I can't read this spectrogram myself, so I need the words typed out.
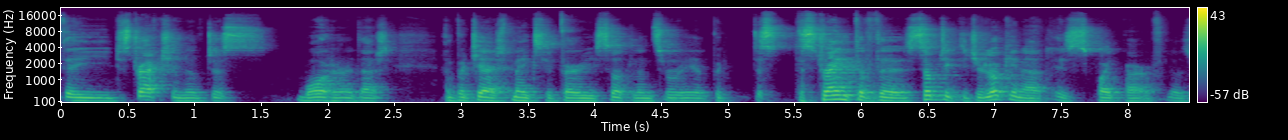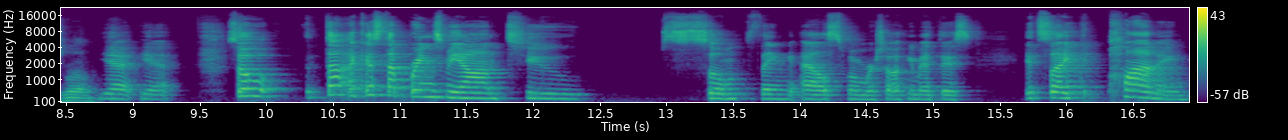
the distraction of just water that, but yet makes it very subtle and surreal. But the, the strength of the subject that you're looking at is quite powerful as well. Yeah, yeah. So that I guess that brings me on to something else when we're talking about this. It's like planning.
